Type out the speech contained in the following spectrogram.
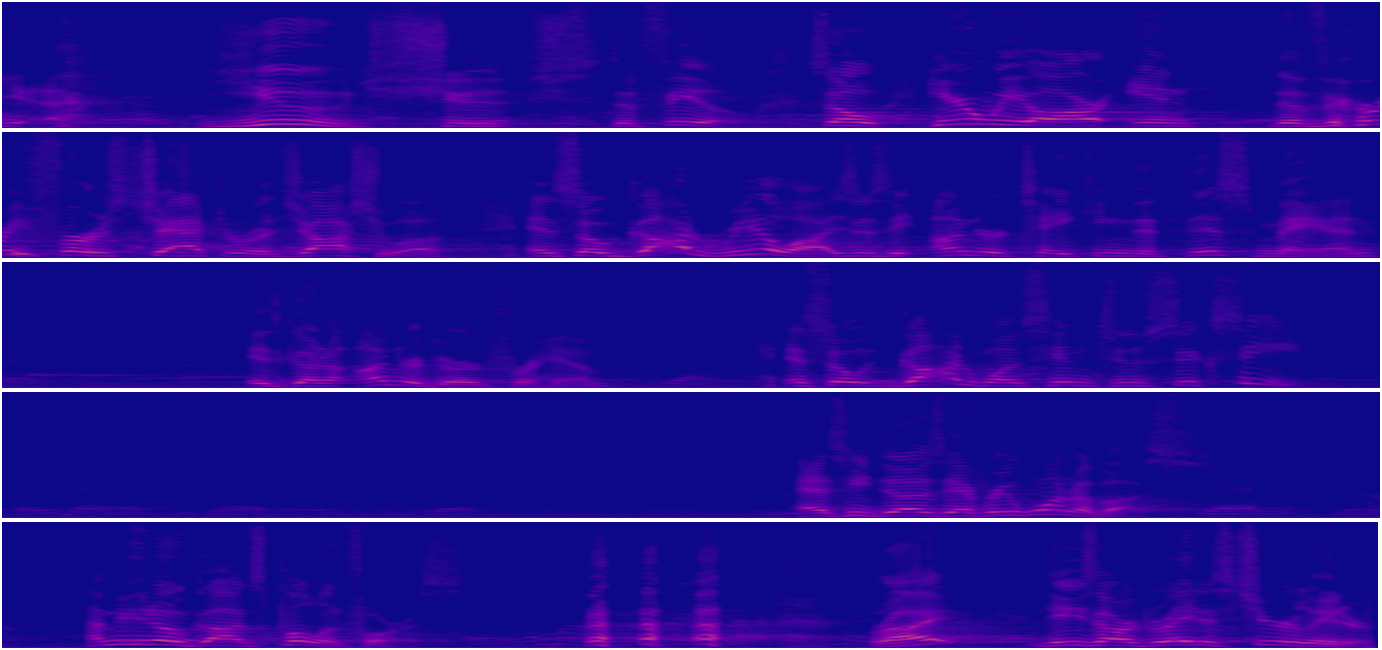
Yeah, huge shoes to fill. So here we are in the very first chapter of Joshua. And so God realizes the undertaking that this man is going to undergird for him. And so God wants him to succeed. As he does every one of us. How many of you know God's pulling for us? right? He's our greatest cheerleader.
